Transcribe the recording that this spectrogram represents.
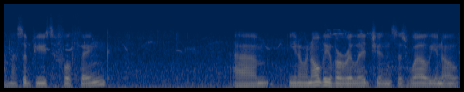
and that's a beautiful thing. Um, you know, in all the other religions as well, you know,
